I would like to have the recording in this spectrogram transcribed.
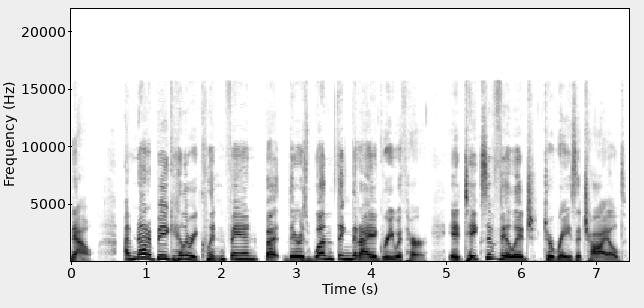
Now, I'm not a big Hillary Clinton fan, but there's one thing that I agree with her it takes a village to raise a child.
